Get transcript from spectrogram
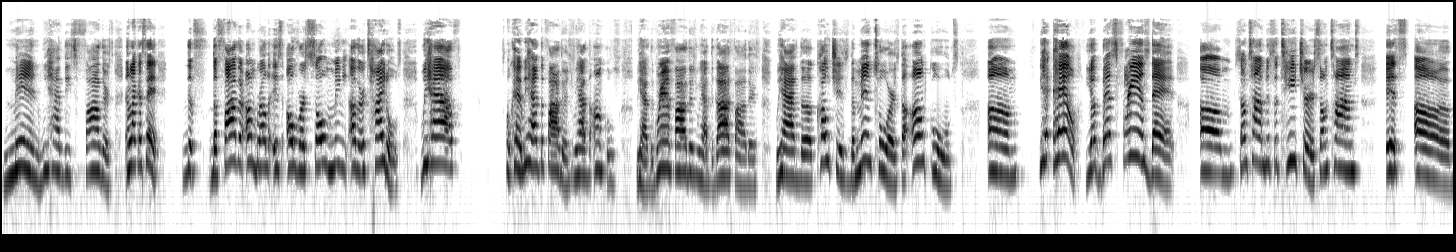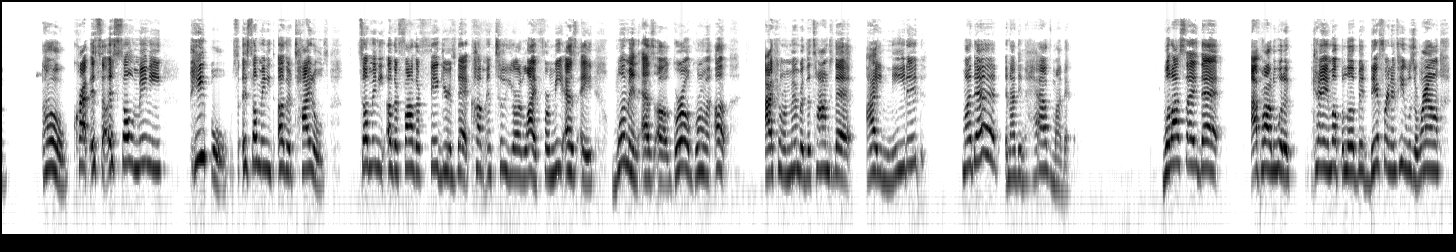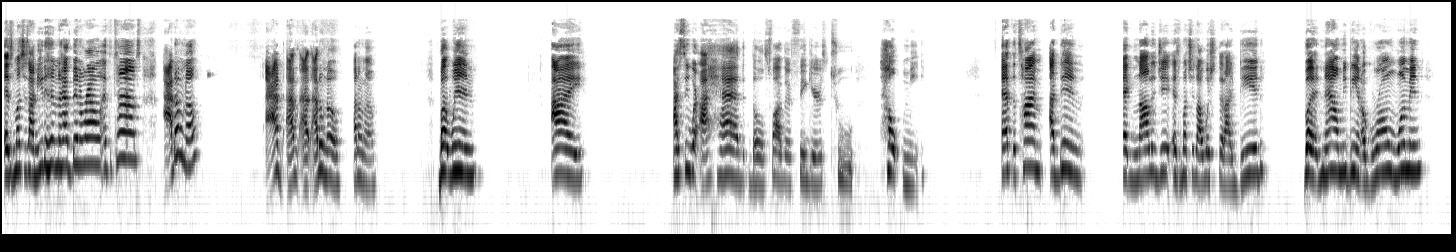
men, we have these fathers. And like I said, the the father umbrella is over so many other titles. We have okay, we have the fathers, we have the uncles, we have the grandfathers, we have the godfathers, we have the coaches, the mentors, the uncles, um hell, your best friend's dad. Um sometimes it's a teacher, sometimes it's uh oh crap, it's it's so many people, it's so many other titles so many other father figures that come into your life. For me, as a woman, as a girl growing up, I can remember the times that I needed my dad and I didn't have my dad. Will I say that I probably would have came up a little bit different if he was around as much as I needed him to have been around at the times? I don't know. I I I, don't know. I don't know. But when I I see where I had those father figures to help me. At the time, I didn't acknowledge it as much as I wish that I did. But now, me being a grown woman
